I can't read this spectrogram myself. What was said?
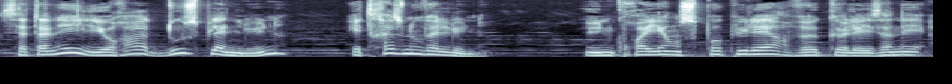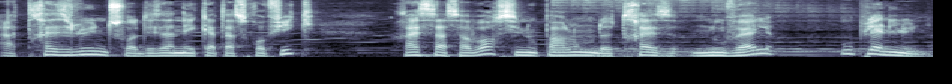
Cette année, il y aura 12 pleines lunes et 13 nouvelles lunes. Une croyance populaire veut que les années à 13 lunes soient des années catastrophiques. Reste à savoir si nous parlons de 13 nouvelles ou pleines lunes.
